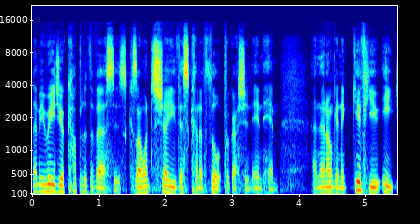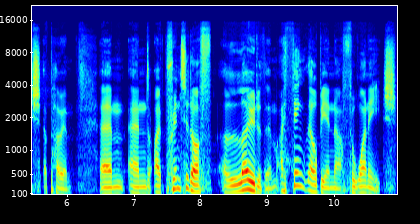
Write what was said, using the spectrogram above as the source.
Let me read you a couple of the verses because I want to show you this kind of thought progression in him. And then I'm going to give you each a poem. Um, and I printed off a load of them. I think there'll be enough for one each.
